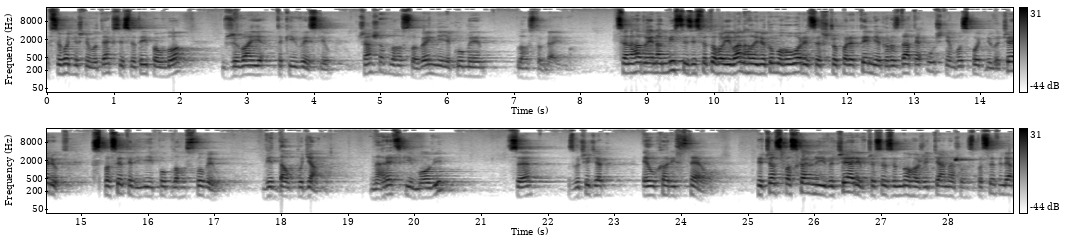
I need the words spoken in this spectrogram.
В сьогоднішньому тексті святий Павло вживає такий вислів чаша благословення, яку ми благословляємо. Це нагадує нам місце зі святого Євангелія, в якому говориться, що перед тим, як роздати учням Господню вечерю, Спаситель її поблагословив, віддав подяку. На грецькій мові це звучить як Еухаристео. Під час пасхальної вечері, в часи земного життя нашого Спасителя,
